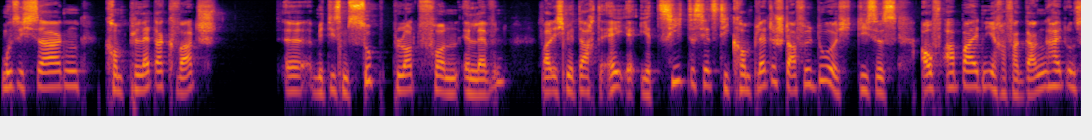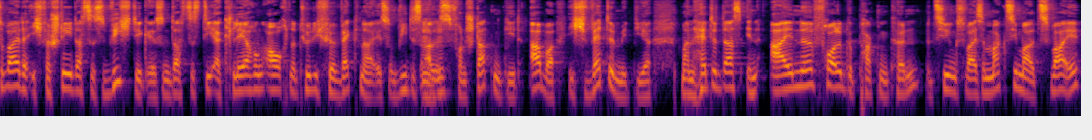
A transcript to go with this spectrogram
muss ich sagen, kompletter Quatsch äh, mit diesem Subplot von Eleven, weil ich mir dachte, ey, ihr, ihr zieht das jetzt die komplette Staffel durch, dieses Aufarbeiten ihrer Vergangenheit und so weiter. Ich verstehe, dass es wichtig ist und dass das die Erklärung auch natürlich für Wegner ist und wie das mhm. alles vonstatten geht. Aber ich wette mit dir, man hätte das in eine Folge packen können, beziehungsweise maximal zwei,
